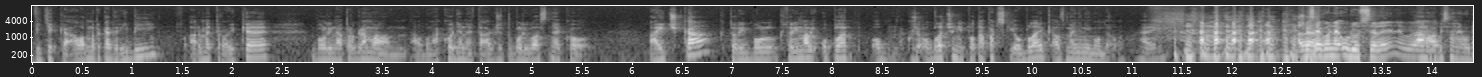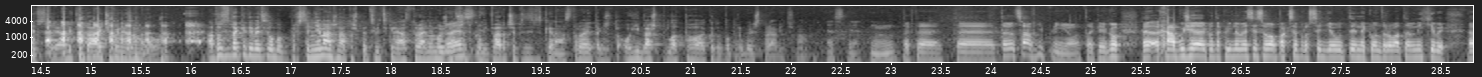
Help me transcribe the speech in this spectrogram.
vyteká. Alebo napríklad ryby v Arme 3 boli naprogramované alebo nakodené tak, že to boli vlastne ako ajčka, ktorí, bol, ktorí mali ople, ob, akože oblečený potapačský oblek a zmenený model. Hej? aby sa ako neudusili? Nebo Áno, aby sa neudusili, aby ti to ajčko nezomrelo. A to sú také tie veci, lebo proste nemáš na to špecifické nástroje a nemôžeš no, na všetko vytvárať špecifické nástroje, takže to ohýbaš podľa toho, ako to potrebuješ spraviť. No. Jasně. Hmm, tak to je, to, je, to je docela vtipný, jo. Tak jako, eh, chápu, že jako takovéhle věci jsou a pak se prostě dějou ty nekontrolovatelné chyby. Eh,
